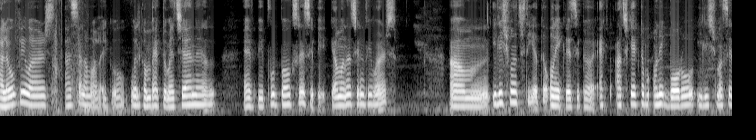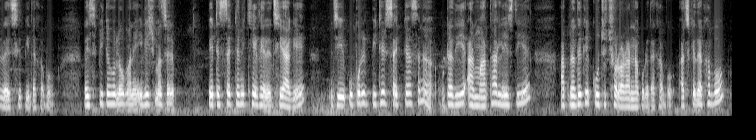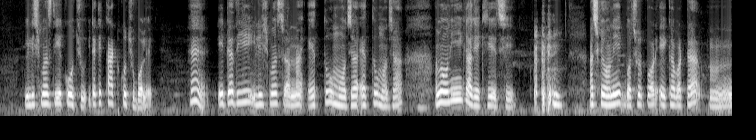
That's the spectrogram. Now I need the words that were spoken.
Hello viewers আসসালামু আলাইকুম welcome back to my channel FB food box recipe কেমন আছেন ভিউয়ার্স ইলিশ মাছ দিয়ে তো অনেক রেসিপি হয়। এক, আজকে একটা অনেক বড় ইলিশ মাছের রেসিপি দেখাবো। রেসিপিটা হলো মানে ইলিশ মাছের পেটের সাইডটা আমি খেয়ে ফেলেছি আগে। যে উপরের পিঠের সাইডটা আছে না, ওটা দিয়ে আর মাথা লেজ দিয়ে আপনাদেরকে কচু ছড়া রান্না করে দেখাবো। আজকে দেখাবো ইলিশ মাছ দিয়ে কচু, এটাকে কাঠকচু বলে। হ্যাঁ এটা দিয়ে ইলিশ মাছ রান্না এত মজা এত মজা। আমি অনেক আগে খেয়েছি। আজকে অনেক বছর পর এই খাবারটা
